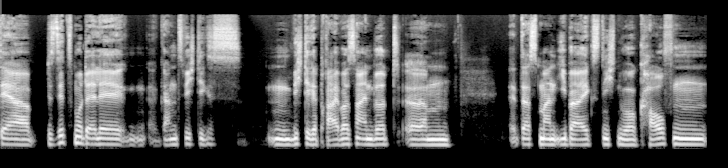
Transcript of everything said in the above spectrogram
der Besitzmodelle ganz wichtiges, ein wichtiger Treiber sein wird. Ähm, dass man E-Bikes nicht nur kaufen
